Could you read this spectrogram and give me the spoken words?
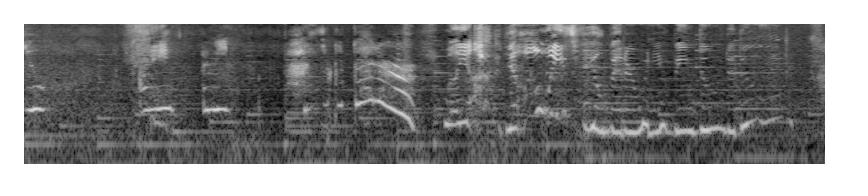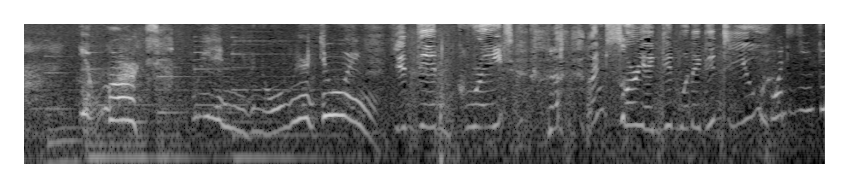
You. I mean, I mean, how did you get better? Well, you, you always feel better when you've been doomed to doomed. It worked! We didn't even know what we were doing. You did great. I'm sorry I did what I did to you. What did you do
